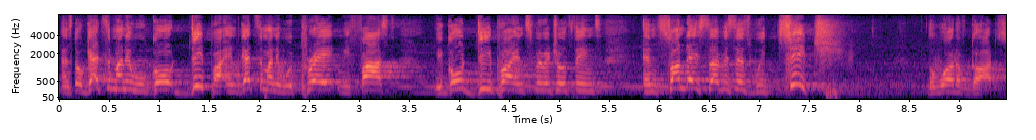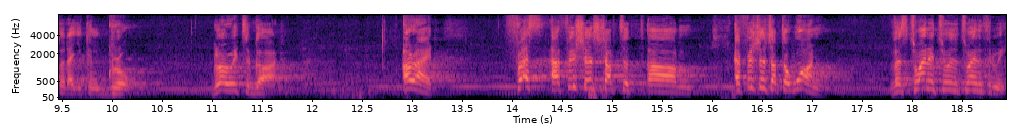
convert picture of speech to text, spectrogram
And so Gethsemane will go deeper. In Gethsemane, we pray, we fast, we go deeper in spiritual things. In Sunday services, we teach the Word of God so that you can grow. Glory to God. All right. First Ephesians chapter um, Ephesians chapter 1, verse 22 to 23.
